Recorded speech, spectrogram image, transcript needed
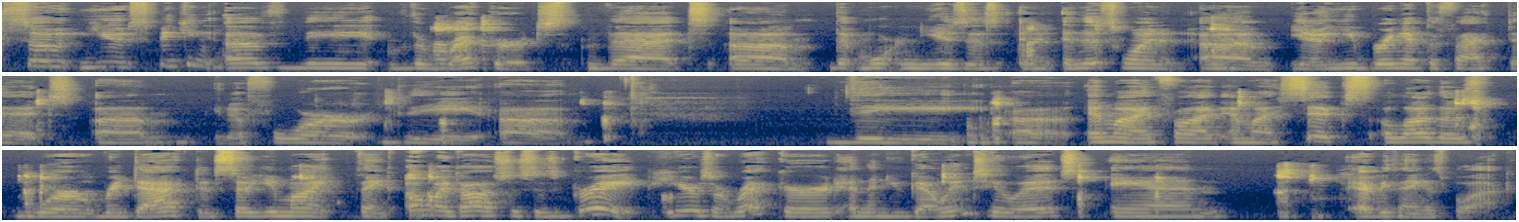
So you speaking of the the records that um, that Morton uses in, in this one, um, you know, you bring up the fact that um, you know for the um, the uh, MI5, MI6, a lot of those were redacted. So you might think, oh my gosh, this is great. Here's a record, and then you go into it, and everything is black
